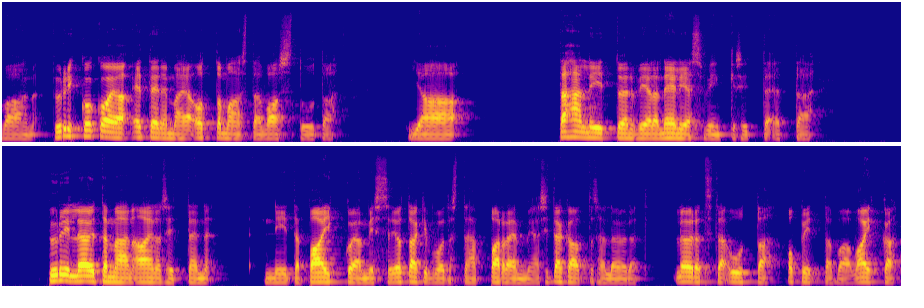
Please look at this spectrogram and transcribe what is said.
vaan pyri koko ajan etenemään ja ottamaan sitä vastuuta. Ja tähän liittyen vielä neljäs vinkki sitten, että pyri löytämään aina sitten niitä paikkoja, missä jotakin voitaisiin tehdä paremmin, ja sitä kautta sä löydät, löydät sitä uutta opittavaa, vaikka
